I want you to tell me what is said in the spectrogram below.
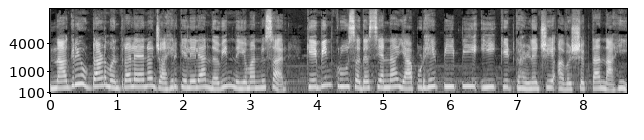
नागरी उड्डाण मंत्रालयानं जाहीर केलेल्या नवीन नियमांनुसार केबिन क्रू सदस्यांना यापुढे पीपीई किट घालण्याची आवश्यकता नाही.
